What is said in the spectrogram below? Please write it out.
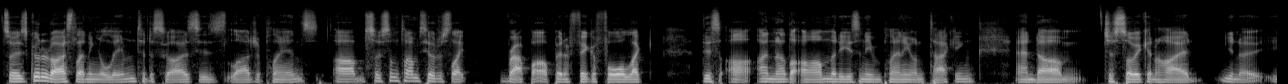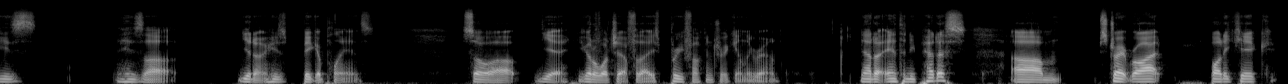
so he's good at isolating a limb to disguise his larger plans. Um, so sometimes he'll just like wrap up in a figure four, like this uh, another arm that he isn't even planning on attacking, and um, just so he can hide, you know, his his uh, you know, his bigger plans. So uh, yeah, you got to watch out for that. He's pretty fucking tricky on the ground. Now to Anthony Pettis, um, straight right, body kick,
